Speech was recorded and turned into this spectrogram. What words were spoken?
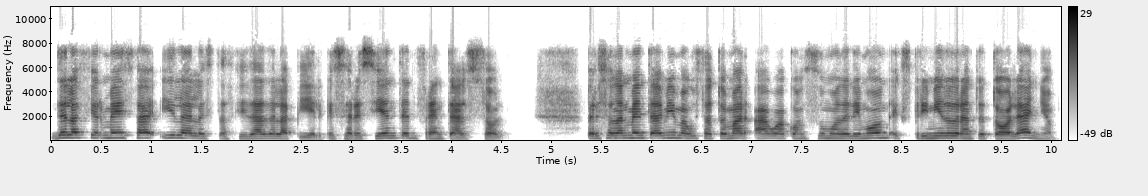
de la firmeza y la elasticidad de la piel que se resienten frente al sol. Personalmente a mí me gusta tomar agua con zumo de limón exprimido durante todo el año,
